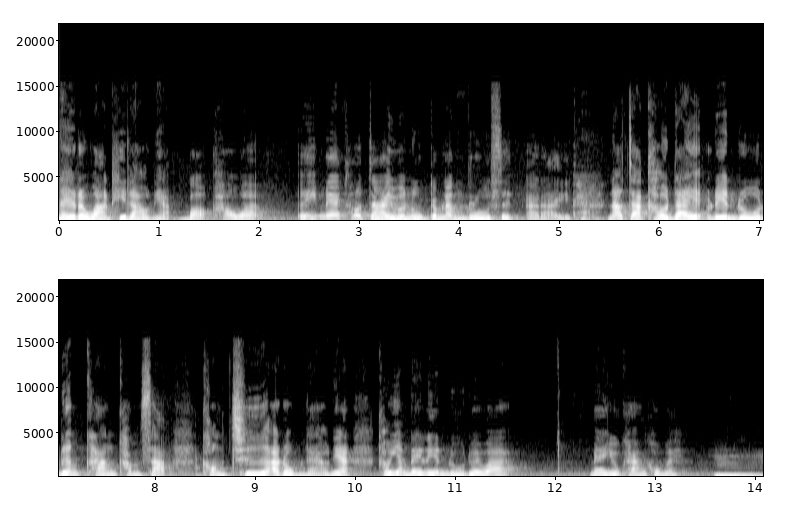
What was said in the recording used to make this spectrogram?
ในระหว่างที่เราเนี่ยบอกเขาว่าเอ้ยแม่เข้าใจว่าหนูกำลังรู้สึกอะไรค่ะนอกจากเขาได้เรียนรู้เรื่องคลังคำศัพท์ของชื่ออารมณ์แล้วเนี่ยเขายังได้เรียนรู้ด้วยว่า แม่อยู่ข้างเขาไหมอืม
